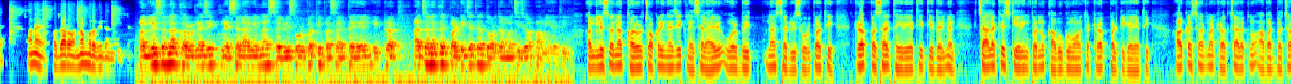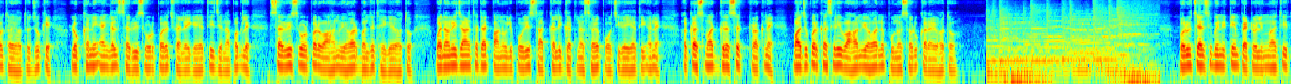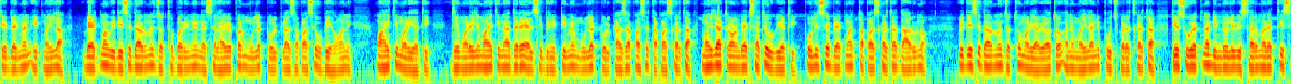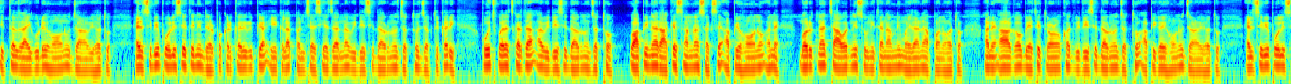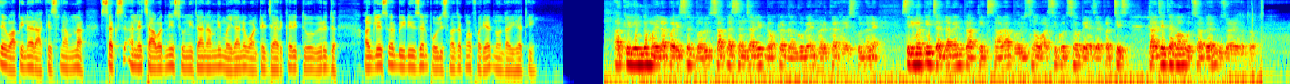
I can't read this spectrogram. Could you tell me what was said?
અને વધારવા નમ્ર વિનંતી છે. કરોડ નજીક નેશનલ હાઈવેના સર્વિસ રોડ પરથી પસાર થયેલ એક ટ્રક અચાનક જ પલટી જતા દોડધામ મચી જવા પામી હતી. અંગલેશ્વરના કરોડ ચોકડી નજીક નેશનલ હાઈવે ઓવરબ્રિજના સર્વિસ રોડ પરથી ટ્રક પસાર થઈ રહી હતી. તે દરમિયાન ચાલકે સ્ટિયરિંગ પરનું કાબુ ગુમાવતા ટ્રક પલટી ગઈ હતી. અકસ્માતમાં ટ્રક ચાલકનો આબાદ બચાવ થયો હતો જોકે લોખંડની એંગલ સર્વિસ રોડ પર જ ફેલાઈ ગઈ હતી જેના પગલે સર્વિસ રોડ પર વાહન વ્યવહાર બંધ થઈ ગયો હતો. બનાવની જાણ થતાં જ પાનોલી પોલીસ તાત્કાલિક ઘટના સ્થળે પહોંચી ગઈ હતી અને અકસ્માતગ્રસ્ત ટ્રકને બાજુ પર ખસેડી વાહન વ્યવહારને પુનઃ શરૂ કરાયો હતો. ભરૂચ એલસીબીની ટીમ પેટ્રોલિંગમાં હતી તે દરમિયાન એક મહિલા બેગમાં વિદેશી દારૂનો જથ્થો ભરીને નેશનલ હાઈવે પર મુલત ટોલ પ્લાઝા પાસે ઊભી હોવાની માહિતી મળી હતી, જે મળેલી માહિતીના આધારે એલસીબીની ટીમે મુલત ટોલ પ્લાઝા પાસે તપાસ કરતા મહિલા ત્રણ બેગ સાથે ઊભી હતી. પોલીસે બેગમાં તપાસ કરતા દારૂનો વિદેશી દારૂનો જથ્થો મળી આવ્યો હતો અને મહિલાની પૂછપરછ કરતા તે સુરતના ડિંડોલી વિસ્તારમાં રહેતી શીતલ રાયગુડે હોવાનું જણાવ્યું હતું. એલસીબી પોલીસે તેની ધરપકડ કરી રૂપિયા એક લાખ પંચ્યાસી હજારના વિદેશી દારૂનો જથ્થો જપ્ત કરી પૂછપરછ કરતા આ વિદેશી દારૂનો જથ્થો વાપીના રાકેશ નામના શખ્સે આપ્યો હોવાનો અને ભરૂચના ચાવદની સુનિતા નામની મહિલાને આપવાનો હતો અને આ અગાઉ બેથી ત્રણ વખત વિદેશી દારૂનો જથ્થો આપી ગઈ હોવાનું જણાવ્યું હતું. એલસીબી પોલીસે વાપીના રાકેશ નામના શખ્સ અને ચાવદની સુનીતા નામની મહિલાને વોન્ટેડ જાહેર કરી તેઓ વિરુદ્ધ અંગલેશ્વર બી ડિવિઝન પોલીસ મથકમાં ફરિયાદ નોંધાવી હતી. અખિલ હિન્દુ મહિલા પરિષદ ભરૂચ શાખા સંચાલિત ડોક્ટર ગંગુબેન હડકર હાઈસ્કૂલ અને શ્રીમતી ચંદાબેન પ્રાથમિક શાળા ભરૂચનો વાર્ષિકોત્સવ બે હજાર પચીસ તાજેતરમાં ઉત્સાહભેર ઉજવાયો હતો.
